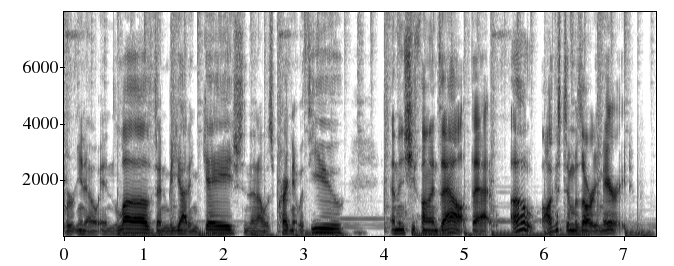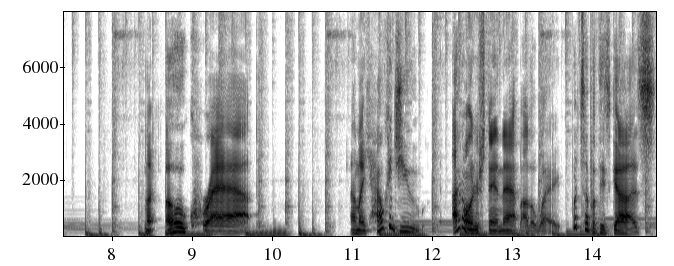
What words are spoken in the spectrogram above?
were, you know, in love and we got engaged. And then I was pregnant with you. And then she finds out that, oh, Augustin was already married. I'm like, oh crap. I'm like, how could you? I don't understand that, by the way. What's up with these guys?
